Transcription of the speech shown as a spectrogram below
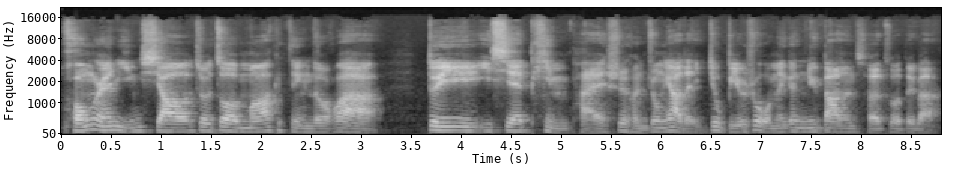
红人营销就做 marketing 的话，对于一些品牌是很重要的。就比如说我们跟 New Balance 合作，对吧？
